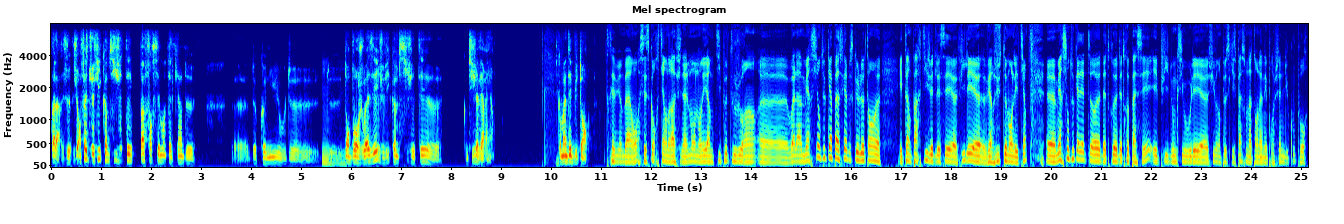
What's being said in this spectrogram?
voilà. Je, en fait, je vis comme si j'étais pas forcément quelqu'un de euh, de connu ou de mmh. d'embourgeoisé. Je vis comme si j'étais euh, comme si j'avais rien. Comme un débutant. Très bien, ben c'est ce qu'on retiendra finalement. On en est un petit peu toujours un. Euh, voilà, merci en tout cas Pascal parce que le temps euh, est imparti. Je vais te laisser euh, filer vers justement les tiens. merci en tout cas d'être d'être d'être passé. Et puis donc si vous voulez suivre un peu ce qui se passe, on attend l'année prochaine du coup pour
